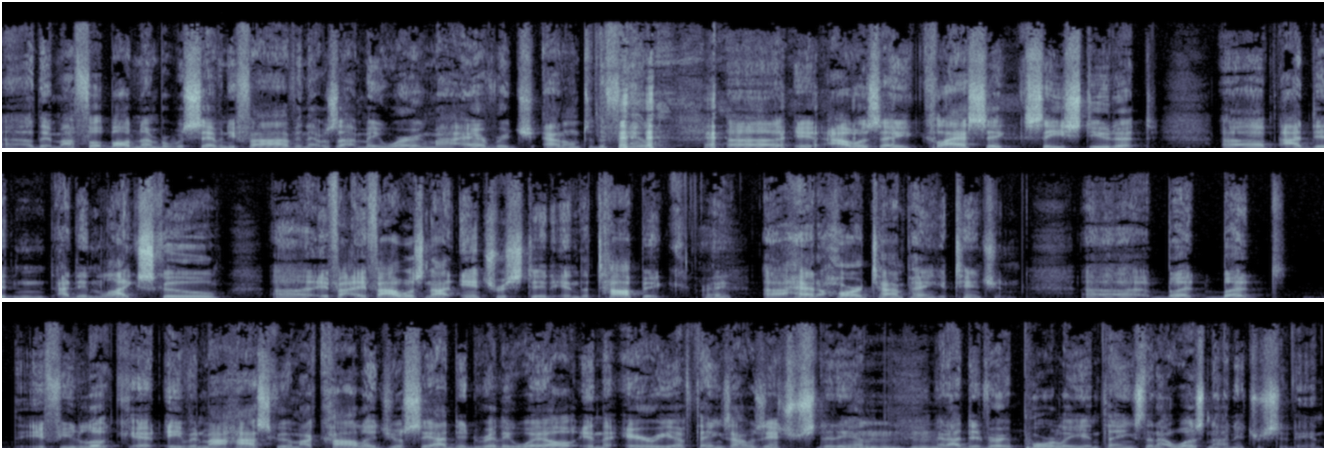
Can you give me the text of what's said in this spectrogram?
uh, that my football number was 75, and that was like me wearing my average out onto the field. uh, it, I was a classic C student. Uh, I didn't. I didn't like school. Uh, if I if I was not interested in the topic, Right. I had a hard time paying attention. Uh, but but if you look at even my high school and my college, you'll see I did really well in the area of things I was interested in, and I did very poorly in things that I was not interested in.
